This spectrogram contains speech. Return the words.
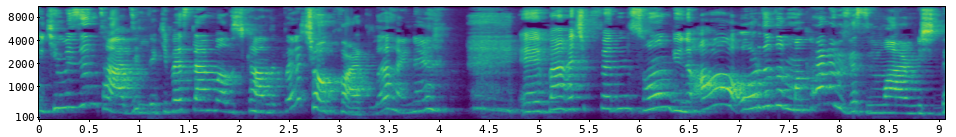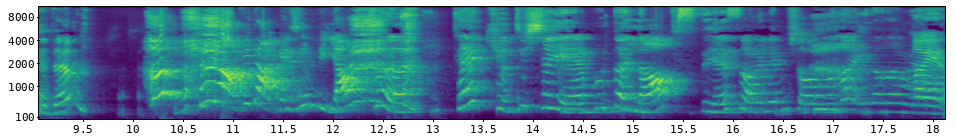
ikimizin tatildeki beslenme alışkanlıkları çok farklı. Hani e, ben açık büfenin son günü aa orada da makarna büfesi varmış dedim. Ya bir dakika şimdi yaptığın tek kötü şeye burada laps diye söylemiş olmana inanamıyorum. Hayır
